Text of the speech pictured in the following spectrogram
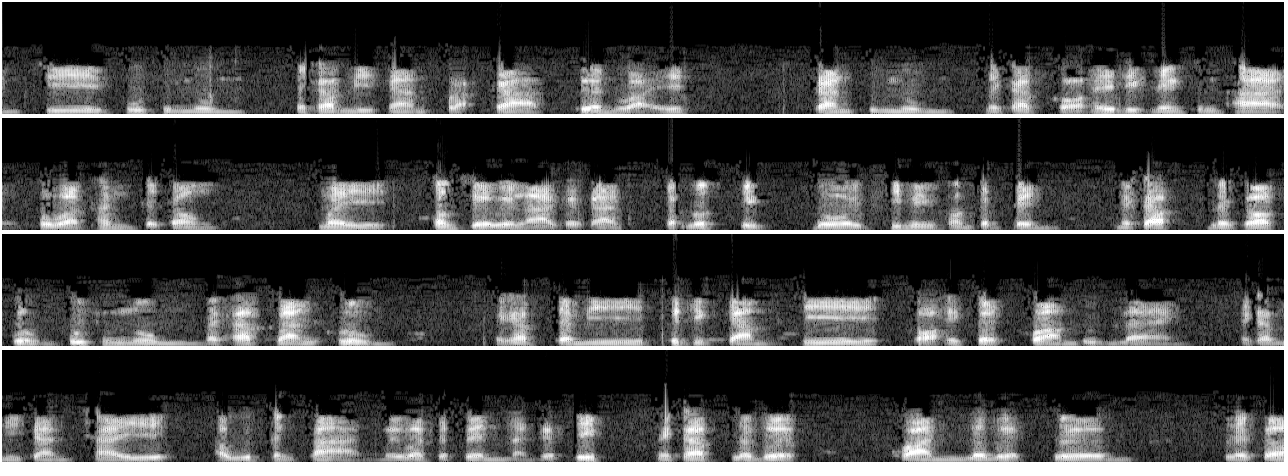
ณที่ผู้ชุมนุมนะครับ มีการประกาศเคลื่อนไหวการชุมนุมนะครับ ขอให้หลีกเลี่ยงเส้นทาง เพราะว่าท่านจะต้องไม่ต้องเสียเวลากับการกับรถติดโดยที่ไม่มีความจำเป็นนะครับ แล้วก็กลุ่มผู้ชุมนุมนะครับบางกลุ่มนะครับ จะมีพฤติกรรมที่ก่อให้เกิดความรุนแรงนะครับ มีการใช้อาวุธต่างๆ ไม่ว่าจะเป็นหนังกระติกนะครับ ระเบิดควันระเบิดเพลิง แล้วก็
